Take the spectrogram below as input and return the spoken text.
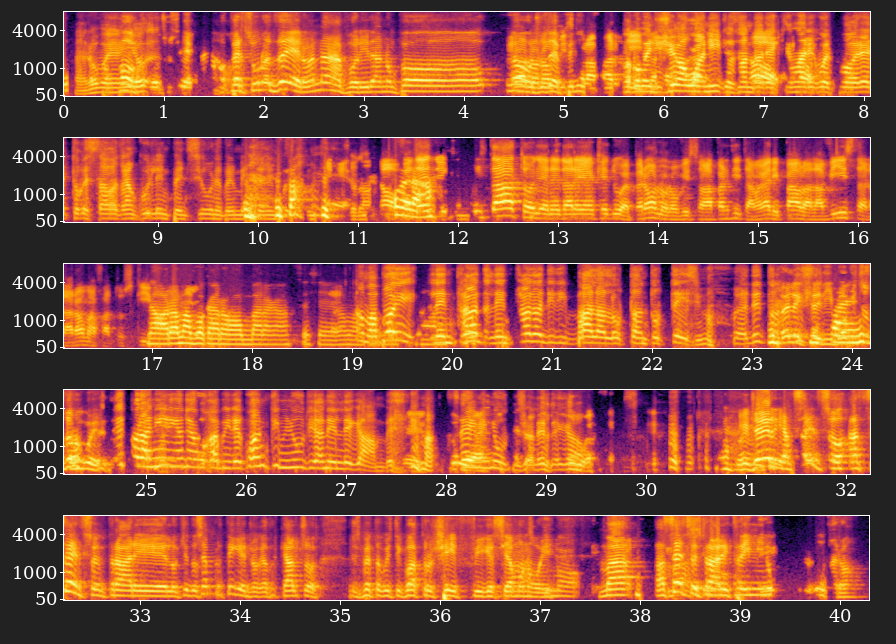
Eh, Roma- Poco, io- Giuseppe, no, ho perso 1-0 a Napoli, l'hanno un po'... No, ho Giuseppe, la Ma partita, come diceva Juanito, sono andati No, a chiamare no. quel poveretto che stava tranquillo in pensione per mettere in questo no? No, vedendo il risultato gliene darei anche due, però non ho visto la partita. Magari Paola l'ha vista e la Roma ha fatto schifo. No, Roma poca roba, ragazzi. Sì, Roma No, ma poi l'entrata, l'entrata di Dybala all'88esimo ha detto, ha incredibile, ho visto solo quello. detto Ranieri io devo capire quanti minuti ha nelle gambe Sì, Sì, ma sei minuti c'ha nelle gambe Due. Jerry, ha senso, ha senso entrare, lo chiedo sempre a te che hai giocato a calcio rispetto a questi quattro ceffi che siamo noi, ma ha senso Massimo, entrare tre minuti di recupero?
